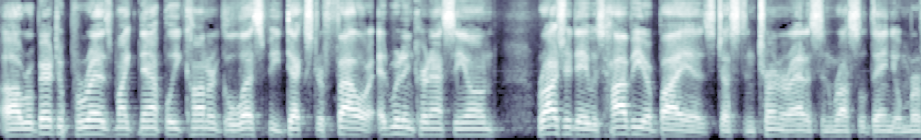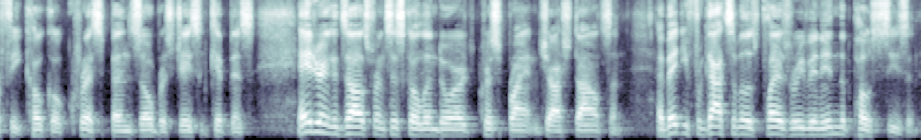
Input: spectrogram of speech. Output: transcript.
uh, Roberto Perez, Mike Napoli, Conor Gillaspie, Dexter Fowler, Edwin Encarnacion, Rajai Davis, Javier Baez, Justin Turner, Addison Russell, Daniel Murphy, Coco Crisp, Ben Zobrist, Jason Kipnis, Adrian Gonzalez, Francisco Lindor, Kris Bryant, and Josh Donaldson. I bet you forgot some of those players were even in the postseason.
